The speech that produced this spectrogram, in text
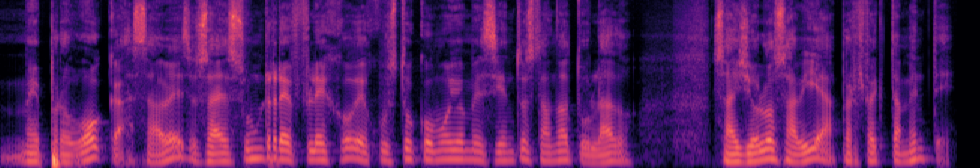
me provocas, ¿sabes? O sea, es un reflejo de justo cómo yo me siento estando a tu lado. O sea, yo lo sabía perfectamente.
